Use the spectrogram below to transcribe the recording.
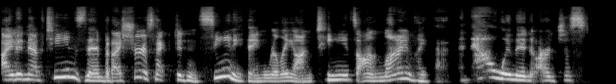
I didn't have teens then, but I sure as heck didn't see anything really on teens online like that. And now women are just,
